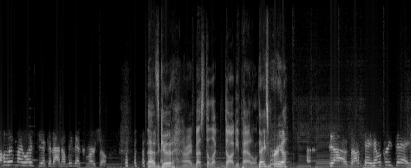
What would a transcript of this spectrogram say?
I'll have my life jacket on. I'll be that commercial. That's good. All right, best of luck doggy paddling. Thanks, Maria. Yes. Okay. Have a great day.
